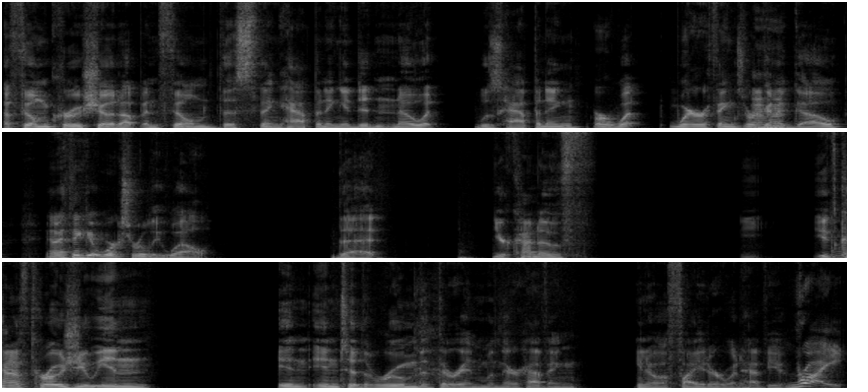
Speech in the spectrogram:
a film crew showed up and filmed this thing happening and didn't know what was happening or what where things were going to go. And I think it works really well that you're kind of it kind of throws you in in into the room that they're in when they're having, you know, a fight or what have you. Right.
